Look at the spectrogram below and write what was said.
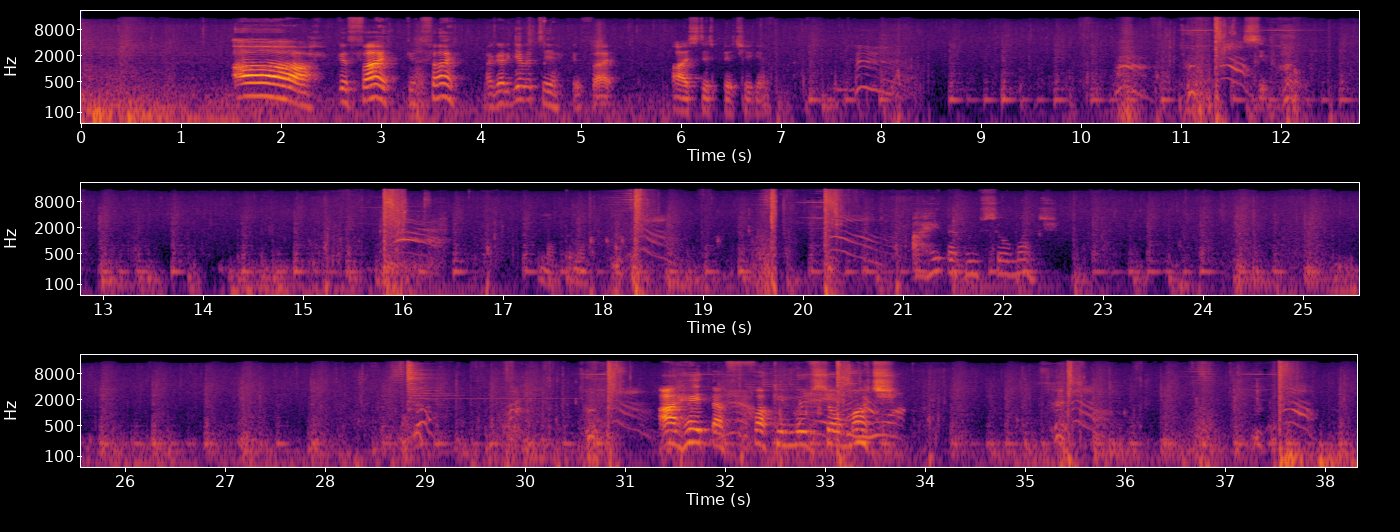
Oh, good fight, good fight. I gotta give it to you. Good fight. Oh, it's this bitch again. Come on, come on. I hate that move so much. I hate that fucking move so much.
